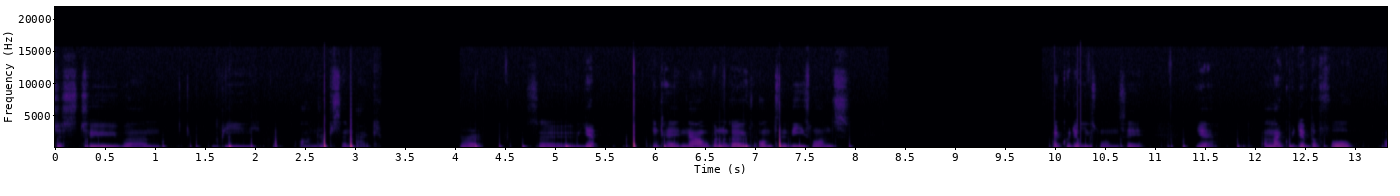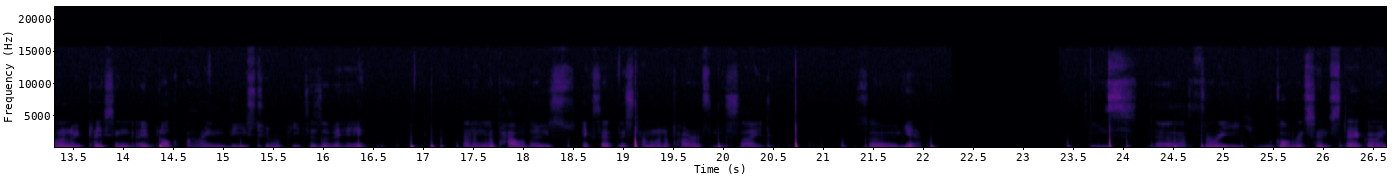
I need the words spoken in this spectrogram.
just to um, be 100% accurate. So, yep. Okay, now we're going to go on to these ones. Like we did these ones here. Yeah. And like we did before, I'm going to be placing a block behind these two repeaters over here. And I'm going to power those, except this time I'm going to power it from the side. So, yeah. These uh, three got redstone stair going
